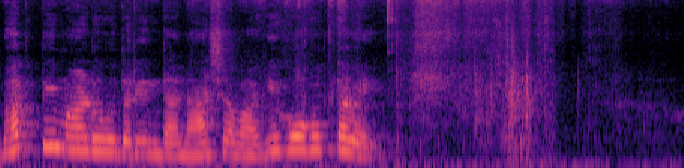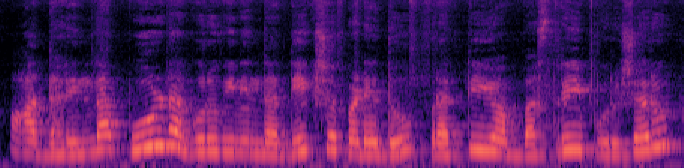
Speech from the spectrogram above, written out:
ಭಕ್ತಿ ಮಾಡುವುದರಿಂದ ನಾಶವಾಗಿ ಹೋಗುತ್ತವೆ. ಆದ್ದರಿಂದ ಪೂರ್ಣ ಗುರುವಿನಿಂದ ದೀಕ್ಷೆ ಪಡೆದು ಪ್ರತಿಯೊಬ್ಬ ಸ್ತ್ರೀ ಪುರುಷರು,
